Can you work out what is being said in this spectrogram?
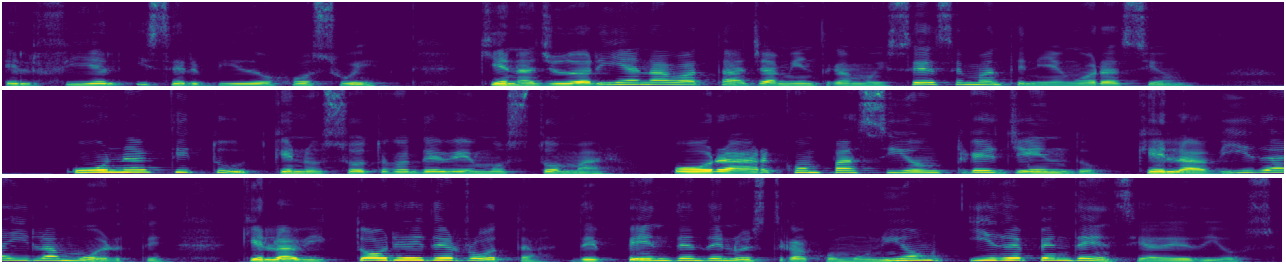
el fiel y servido Josué, quien ayudaría en la batalla mientras Moisés se mantenía en oración. Una actitud que nosotros debemos tomar, orar con pasión creyendo que la vida y la muerte, que la victoria y derrota dependen de nuestra comunión y dependencia de Dios.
